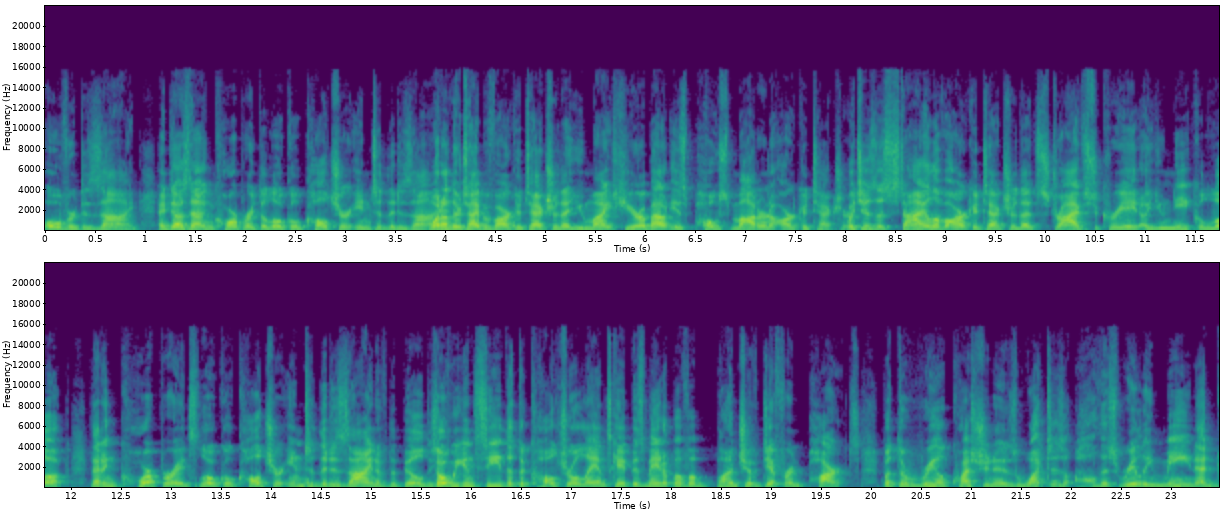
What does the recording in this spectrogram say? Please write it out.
over design and does not incorporate the local culture into the design. One other type of architecture that you might hear about is postmodern modern architecture, which is a style of architecture that strives to create a unique look that incorporates local culture into the design of the building. So we can see that the cultural landscape is made up of a bunch of different parts. But the real question is, what does all this really mean and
